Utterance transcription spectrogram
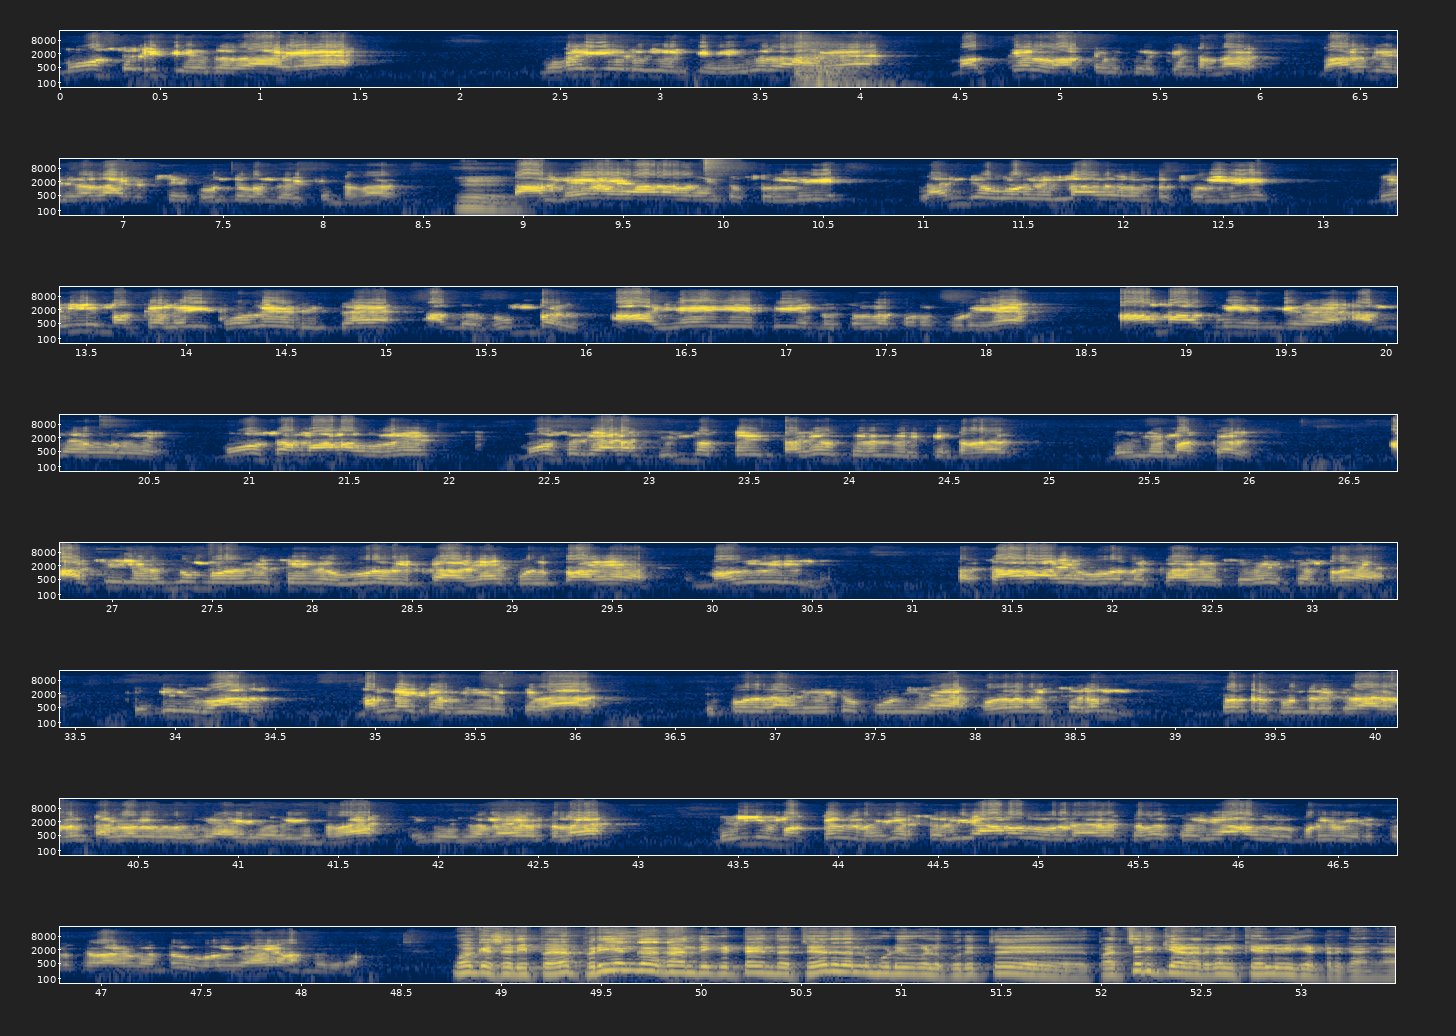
மோசடிக்கு எதிராக முறைகேடுகளுக்கு எதிராக மக்கள் வாக்களித்திருக்கின்றனர். பாரதிய ஜனதா கட்சியை கொண்டு வந்திருக்கின்றனர். தான் நேர்மையானவர் என்று சொல்லி லஞ்ச ஊழல் இல்லாதவர் என்று சொல்லி டெல்லி மக்களை கொள்ளையடித்த அந்த கும்பல் ஏஏபி என்று சொல்லப்படக்கூடிய ஆம் ஆத்மி என்கிற அந்த ஒரு மோசமான ஒரு மோசடியான பிம்பத்தை தகர்த்திருந்திருக்கின்றனர் டெல்லி மக்கள். ஆட்சியில் இருக்கும் பொழுது செய்த ஊழலுக்காக குறிப்பாக மதுவில் சாராய ஊழலுக்காக சிறை சென்ற கெஜ்ரிவால் மண்ணை கவி இருக்கிறார் இப்பொழுது அங்கு இருக்கக்கூடிய முதலமைச்சரும் தோற்றுக் கொண்டிருக்கிறார் என்று தகவல்கள் வெளியாகி வருகின்றன. இந்த நேரத்தில் டெல்லி மக்கள் மிக சரியான ஒரு நேரத்துல சரியான ஒரு முடிவை எடுத்திருக்கிறார்கள் என்று உறுதியாக நம்புகிறோம். ஓகே சார் இப்போ பிரியங்கா காந்தி கிட்ட இந்த தேர்தல் முடிவுகள் குறித்து பத்திரிகையாளர்கள் கேள்வி கேட்டிருக்காங்க.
